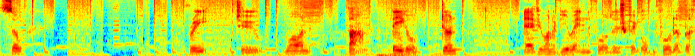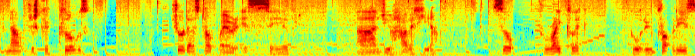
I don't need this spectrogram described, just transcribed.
So, three, two, one, bam. There you go, done. Uh, if you want to view it in the folder, just click open folder, but for now, just click close. Show desktop where it is saved, and you have it here. So, right click, go to properties,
